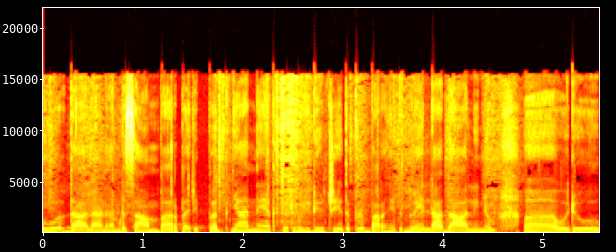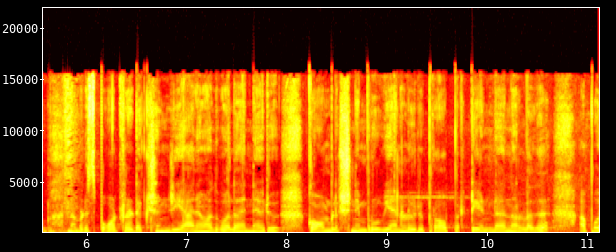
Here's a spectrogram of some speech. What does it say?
തൂർ ദാലാണ് നമ്മുടെ സാമ്പാർ പരിപ്പ് ഞാൻ നേരത്തെ ഒരു വീഡിയോ ചെയ്തപ്പോഴും പറഞ്ഞിരുന്നു എല്ലാ ദാലിനും ഒരു നമ്മുടെ സ്പോട്ട് റിഡക്ഷൻ ചെയ്യാനും അതുപോലെ തന്നെ ഒരു കോംപ്ലക്ഷൻ ഇമ്പ്രൂവ് ചെയ്യാനുള്ള ഒരു പ്രോപ്പർട്ടി ഉണ്ട് എന്നുള്ളത്. അപ്പോൾ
